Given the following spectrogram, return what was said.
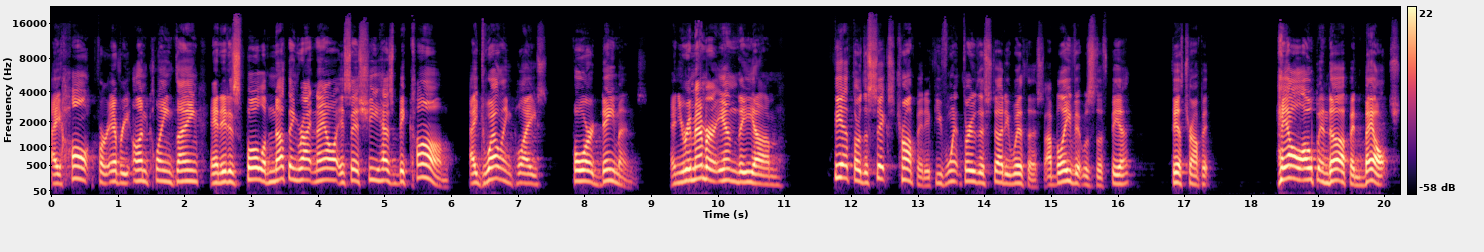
a haunt for every unclean thing. And it is full of nothing right now. It says she has become a dwelling place for demons. And you remember in the um, fifth or the sixth trumpet, if you've went through this study with us, I believe it was the fifth, fifth trumpet, hell opened up and belched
